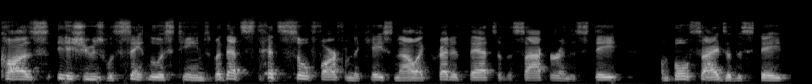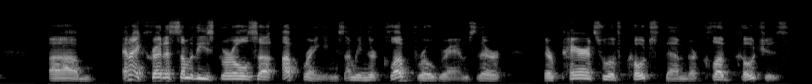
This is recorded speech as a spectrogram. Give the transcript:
cause issues with St. Louis teams, but that's that's so far from the case now. I credit that to the soccer in the state on both sides of the state, um, and I credit some of these girls' uh, upbringings. I mean, their club programs, their their parents who have coached them, their club coaches.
